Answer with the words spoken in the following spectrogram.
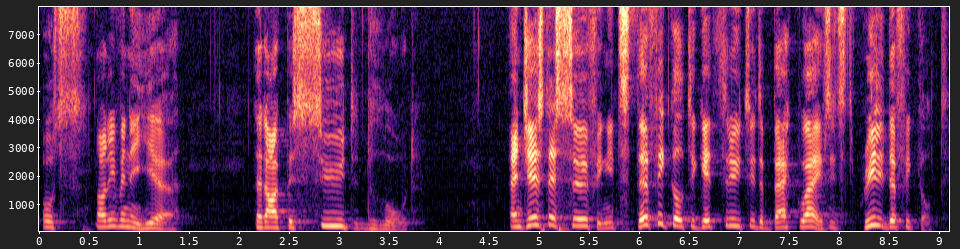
or not even a year, that I pursued the Lord. And just as surfing, it's difficult to get through to the back waves. It's really difficult.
